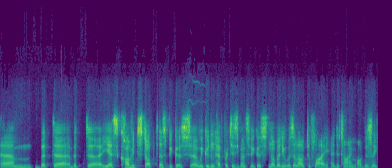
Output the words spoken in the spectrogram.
Um, but uh, but uh, yes, COVID stopped us because uh, we couldn't have participants because nobody was allowed to fly at the time, obviously.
